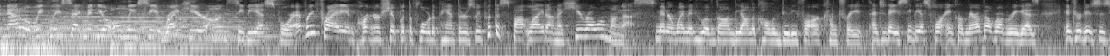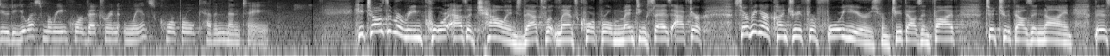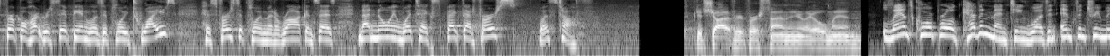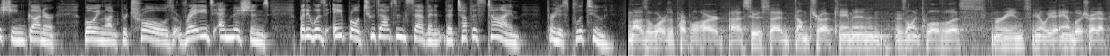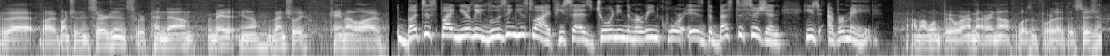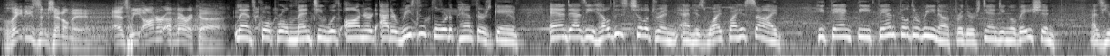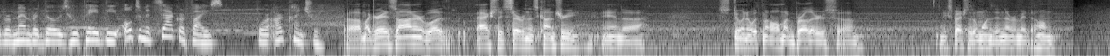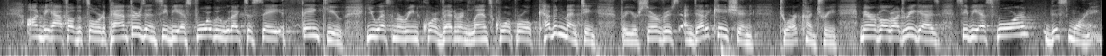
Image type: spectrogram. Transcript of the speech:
And now to a weekly segment you'll only see right here on CBS 4. Every Friday, in partnership with the Florida Panthers, we put the spotlight on a hero among us. Men or women who have gone beyond the call of duty for our country. And today, CBS 4 anchor Marybel Rodriguez introduces you to U.S. Marine Corps veteran Lance Corporal Kevin Menting. He chose the Marine Corps as a challenge. That's what Lance Corporal Menting says after serving our country for four years from 2005 to 2009. This Purple Heart recipient was deployed twice, his first deployment Iraq, and says not knowing what to expect at first was tough. Get shot at for your first time, and you're like, oh man, Lance Corporal Kevin Menting was an infantry machine gunner going on patrols, raids, and missions. But it was April 2007, the toughest time for his platoon. I was awarded the Purple Heart. A suicide dump truck came in, and there's only 12 of us Marines. You know, we got ambushed right after that by a bunch of insurgents. We were pinned down. We made it, you know, eventually came out alive. But despite nearly losing his life, he says joining the Marine Corps is the best decision he's ever made. Um, I wouldn't be where I'm at right now if it wasn't for that decision. Ladies and gentlemen, as we honor America, Lance Corporal Menting was honored at a recent Florida Panthers game, and as he held his children and his wife by his side, he thanked the fan-filled arena for their standing ovation as he remembered those who paid the ultimate sacrifice for our country. Uh, my greatest honor was actually serving this country and uh, just doing it with my, all my brothers, um, and especially the ones that never made it home. On behalf of the Florida Panthers and CBS 4, we would like to say thank you, U.S. Marine Corps veteran Lance Corporal Kevin Menting, for your service and dedication to our country. Marybel Rodriguez, CBS 4, This Morning.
